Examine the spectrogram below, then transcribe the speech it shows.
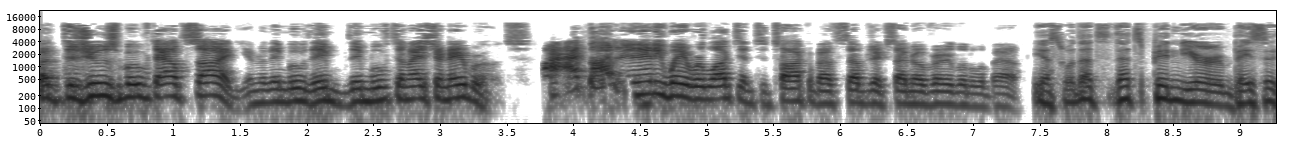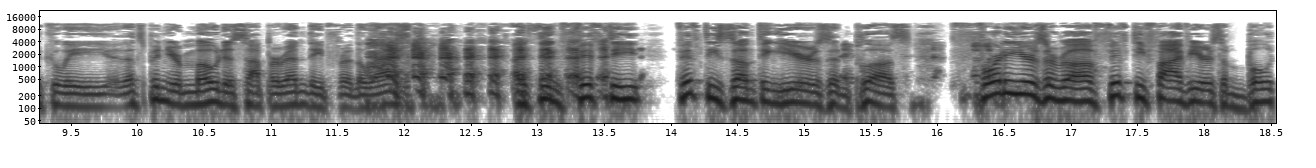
But the Jews moved outside. You know, they moved, they, they moved to nicer neighborhoods. I, am not in any way reluctant to talk about subjects I know very little about. Yes. Well, that's, that's been your, basically, that's been your modus operandi for the last, I think 50, 50 something years and plus 40 years of 55 years of bullshit.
